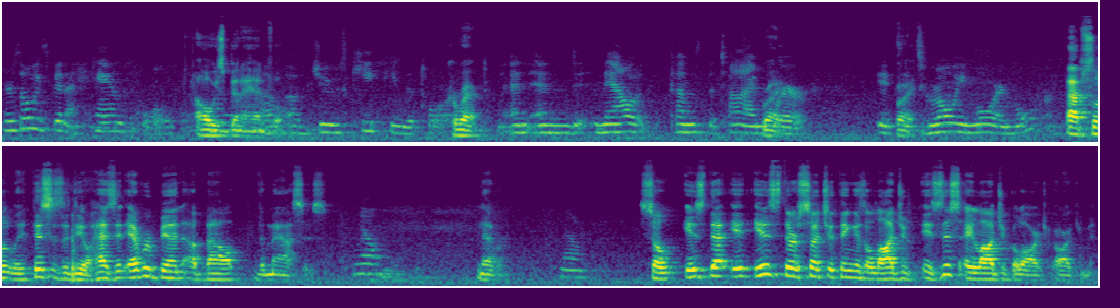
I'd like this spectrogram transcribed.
There's always been a handful. Always been a handful. Of, of Jews keeping the Torah. Correct. And, and now comes the time Right. where it's, Right. it's growing more and more. Absolutely. This is the deal. Has it ever been about the masses? No. Never. No. So is that i- there such a thing as a logic? Is this a logical ar- argument?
